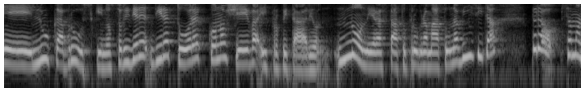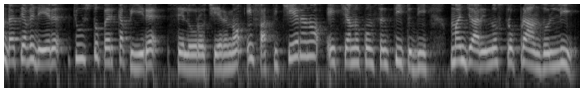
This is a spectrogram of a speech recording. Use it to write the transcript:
e Luca Bruschi, nostro direttore, conosceva il proprietario. Non era stato programmato una visita, però siamo andati a vedere giusto per capire se loro c'erano. Infatti c'erano e ci hanno consentito di mangiare il nostro pranzo lì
